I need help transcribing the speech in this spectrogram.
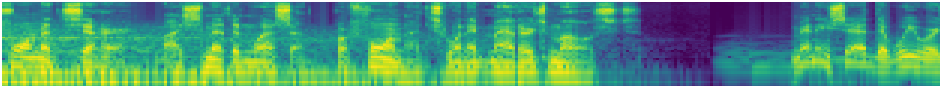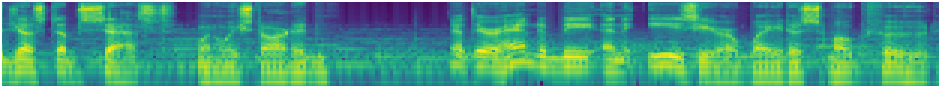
Performance Center by Smith & Wesson. Performance when it matters most. Many said that we were just obsessed when we started, that there had to be an easier way to smoke food.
